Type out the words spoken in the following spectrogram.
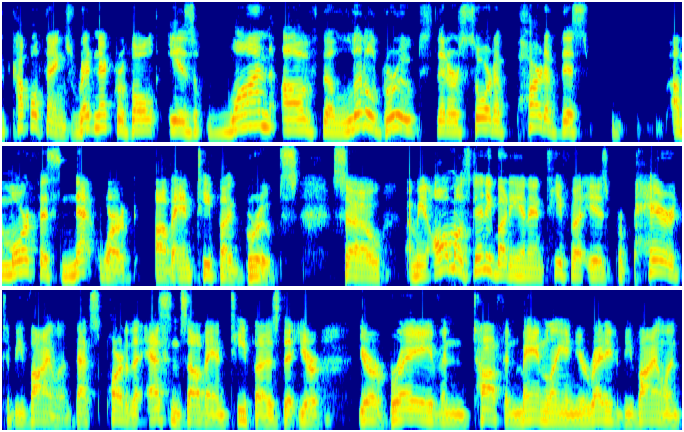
a couple things. Redneck Revolt is one of the little groups that are sort of part of this amorphous network of Antifa groups. So, I mean, almost anybody in Antifa is prepared to be violent. That's part of the essence of Antifa is that you're you're brave and tough and manly and you're ready to be violent.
